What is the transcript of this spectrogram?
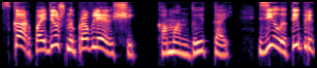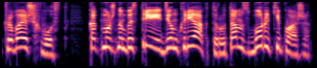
«Скар, пойдешь направляющий!» — командует Тай. «Зила, ты прикрываешь хвост. Как можно быстрее идем к реактору, там сбор экипажа.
